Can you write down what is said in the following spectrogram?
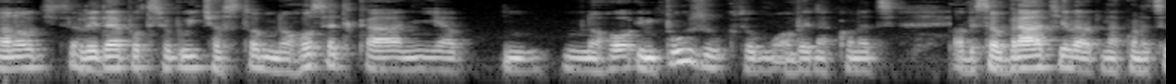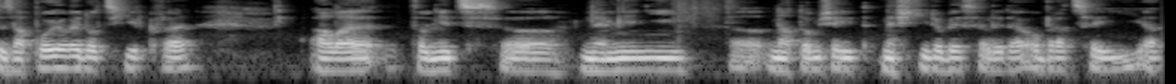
Ano, lidé potřebují často mnoho setkání a mnoho impulzů k tomu, aby nakonec, aby se obrátili, aby nakonec se zapojili do církve ale to nic eh, nemění eh, na tom, že i v dnešní době se lidé obracejí a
